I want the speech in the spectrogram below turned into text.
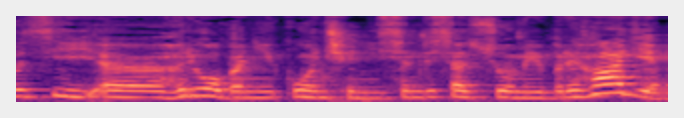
в цій е, грьобаній конченій 77-й бригаді.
